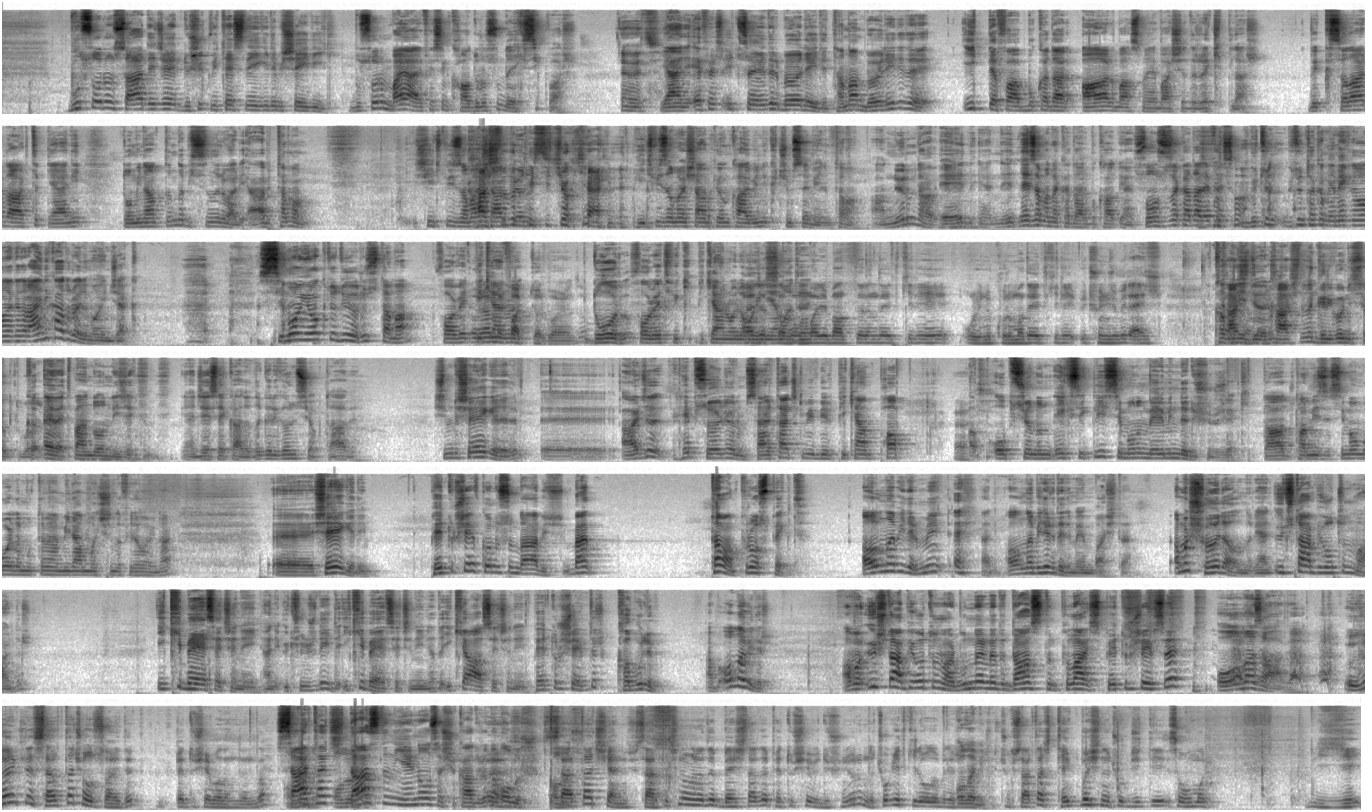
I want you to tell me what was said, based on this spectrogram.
bu sorun sadece düşük vitesle ilgili bir şey değil. Bu sorun bayağı Efes'in kadrosunda eksik var. Evet. Yani Efes 3 senedir böyleydi. Tamam böyleydi de ilk defa bu kadar ağır basmaya başladı rakipler. Ve kısalar da artık yani dominantlığında bir sınır var. Ya abi tamam hiçbir zaman Karşıda da şampiyon Pesic yok yani. hiçbir zaman şampiyon kalbini küçümsemeyelim tamam. Anlıyorum da abi e, yani ne, ne zamana kadar bu kadro yani sonsuza kadar Efes bütün bütün takım emekli olana kadar aynı kadroyla mı oynayacak? Simon yoktu diyoruz tamam. Forvet pick Önemli roll- faktör bu arada. Doğru. Forvet pick, pick and roll Ayrıca oynayamadı. savunma ribantlarında etkili, oyunu kurmada etkili, üçüncü bir el. Kabul Karşıda, ediyorum. karşıda da Grigonis yoktu bu arada. Evet ben de onu diyecektim. Yani CSK'da da Grigonis yoktu abi. Şimdi şeye gelelim. Ee, ayrıca hep söylüyorum Sertaç gibi bir pick and pop Evet. opsiyonun eksikliği Simon'un verimini de düşürecek. Daha tam iz- Simon bu arada muhtemelen Milan maçında falan oynar. Ee, şeye geleyim. Petrushev konusunda abi ben tamam prospekt. Alınabilir mi? Eh hani alınabilir dedim en başta. Ama şöyle alınır yani 3 tane pivotun vardır. 2B seçeneğin hani 3. değil de 2B seçeneğin ya da 2A seçeneğin Petrushev'dir kabulüm. Abi olabilir. Ama 3 tane pivotun var. Bunların adı Dunstan, Plyce, Petrushev ise olmaz abi. Özellikle Sertaç olsaydı Petrushev alındığında. Sertaç olur. Dunstan'ın yerine olsa şu kadroda Evet. olur. Sertaç yani Sertaç'ın oynadığı beşlerde Petrushev'i düşünüyorum da çok etkili olabilir. Olabilir. Çünkü Sertaç tek başına çok ciddi savunma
